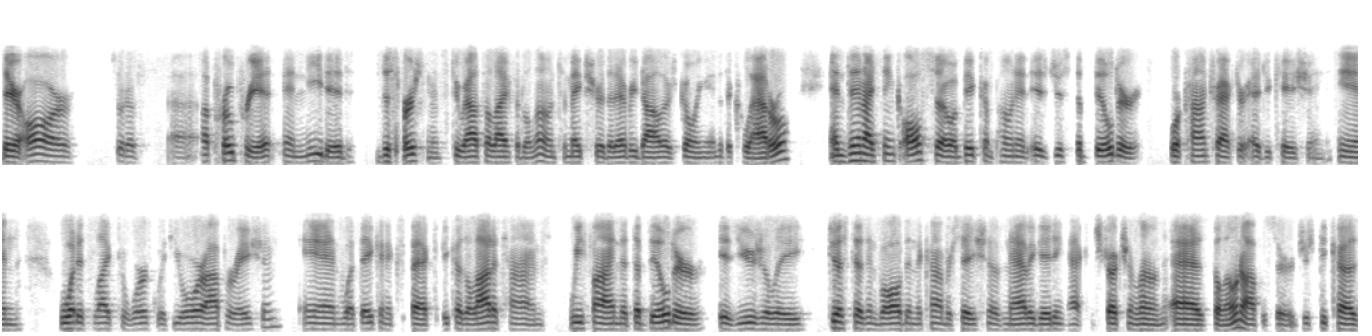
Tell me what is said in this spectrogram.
there are sort of uh, appropriate and needed disbursements throughout the life of the loan to make sure that every dollar is going into the collateral. And then i think also a big component is just the builder or contractor education in what it's like to work with your operation and what they can expect because a lot of times we find that the builder is usually just as involved in the conversation of navigating that construction loan as the loan officer, just because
